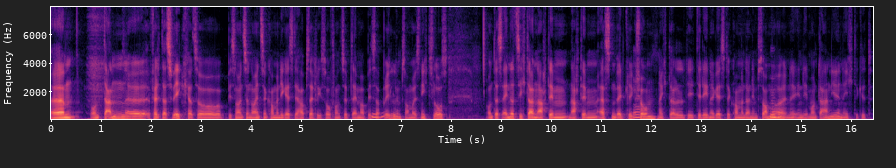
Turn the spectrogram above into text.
Ähm, und dann äh, fällt das weg. Also bis 1919 kommen die Gäste hauptsächlich so von September bis mhm. April. Im Sommer ist nichts los. Und das ändert sich dann nach dem, nach dem Ersten Weltkrieg ja. schon. Nicht? Die Italiener-Gäste kommen dann im Sommer mhm. in, in, die Montagne. Nicht? Da gibt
